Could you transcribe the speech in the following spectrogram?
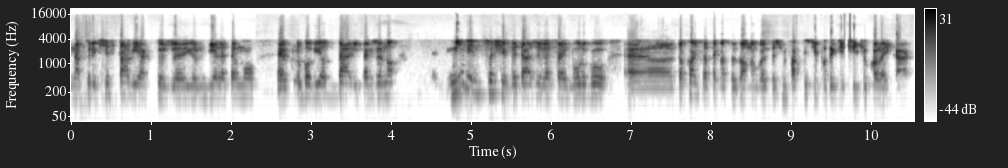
na których się stawia, którzy już wiele temu klubowi oddali. Także no, nie wiem, co się wydarzy we Freiburgu do końca tego sezonu, bo jesteśmy faktycznie po tych 10 kolejkach.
